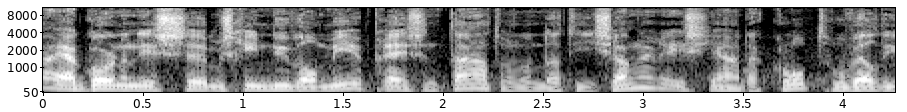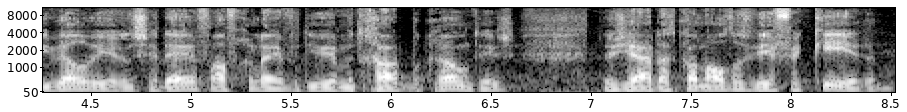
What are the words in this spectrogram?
Nou ja, Gordon is uh, misschien nu wel meer presentator dan dat hij zanger is. Ja, dat klopt. Hoewel hij wel weer een cd heeft afgeleverd die weer met goud bekroond is. Dus ja, dat kan altijd weer verkeren.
